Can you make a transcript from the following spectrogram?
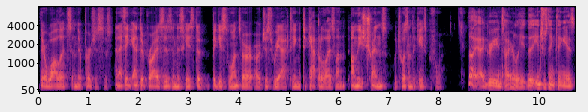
their wallets and their purchases. And I think enterprises, in this case, the biggest ones, are, are just reacting to capitalize on, on these trends, which wasn't the case before. No, I, I agree entirely. The interesting thing is,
